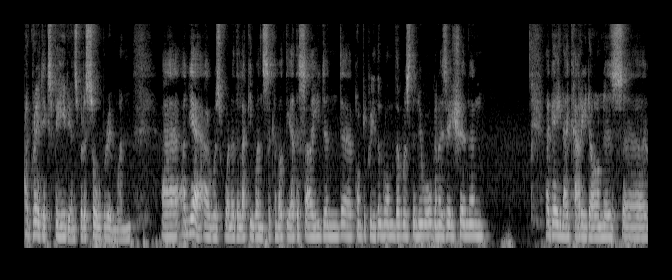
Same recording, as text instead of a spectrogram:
a great experience, but a sobering one. Uh, and yeah, I was one of the lucky ones to come out the other side, and uh, Pontypridd and Rhondda was the new organisation. And again, I carried on as uh,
